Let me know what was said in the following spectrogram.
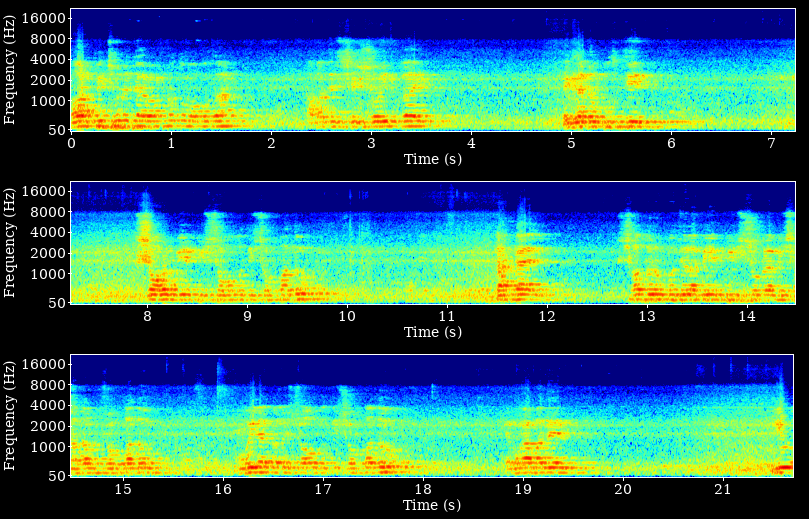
হওয়ার পিছনে যার অন্যতম অবদান, আমাদের সেই শহীদ ভাই এখানে উপস্থিত শহর বিএনপির সভাপতি সম্পাদক টাঙ্গাইল সদর উপজেলা বিএনপির সংগ্রামী সাধারণ সম্পাদক, মহিলা দলের সভাপতি সম্পাদক এবং আমাদের প্রিয়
